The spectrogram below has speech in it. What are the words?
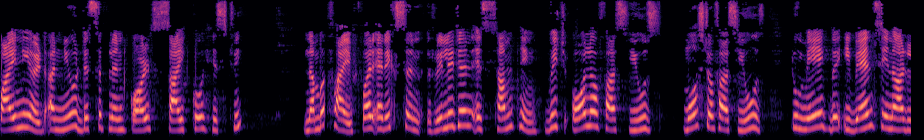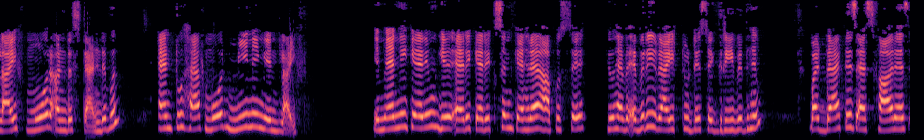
pioneered a new discipline called psychohistory. Number 5, for Erickson, religion is something which most of us use to make the events in our life more understandable and to have more meaning in life. یہ میں نہیں کہہ رہی ہوں یہ ایرک ایرکسن کہہ رہا ہے آپ اس سے you have every right to disagree with him but that is as far as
